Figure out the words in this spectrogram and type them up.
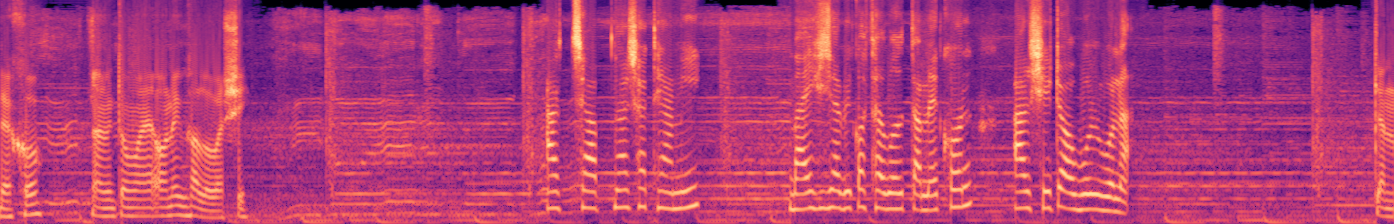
দেখো আমি তোমায় অনেক ভালোবাসি। আচ্ছা আপনার সাথে আমি ভাই হিসাবে কথা বলতাম এখন আর সেটাও বলব না। কেন?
